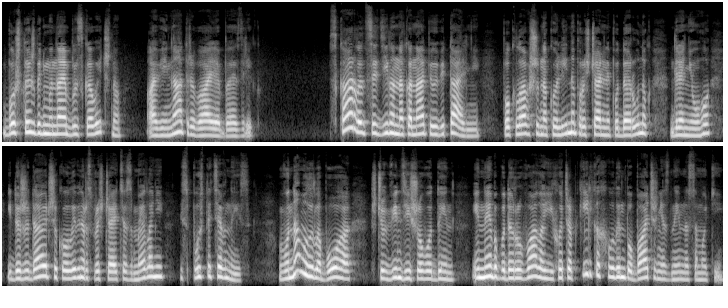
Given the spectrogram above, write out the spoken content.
Бо ж тиждень минає блискавично, а війна триває безрік. Скарлет сиділа на канапі у вітальні, поклавши на коліна прощальний подарунок для нього і дожидаючи, коли він розпрощається з Мелані і спуститься вниз. Вона молила Бога, щоб він зійшов один, і небо подарувало їй хоча б кілька хвилин побачення з ним на самоті.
